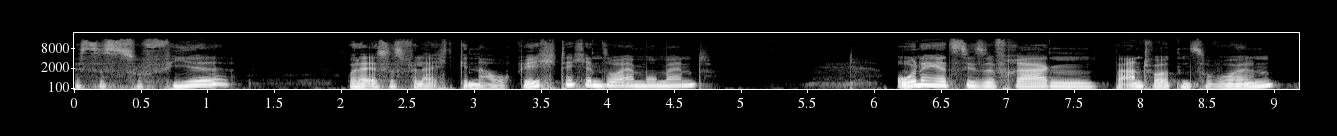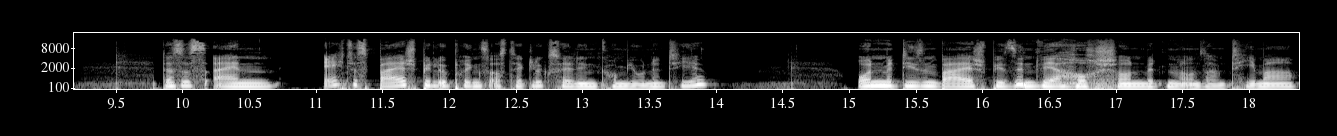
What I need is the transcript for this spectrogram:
Ist es zu viel? Oder ist es vielleicht genau richtig in so einem Moment? Ohne jetzt diese Fragen beantworten zu wollen, das ist ein echtes Beispiel übrigens aus der Glücksheldin-Community. Und mit diesem Beispiel sind wir auch schon mitten in unserem Thema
